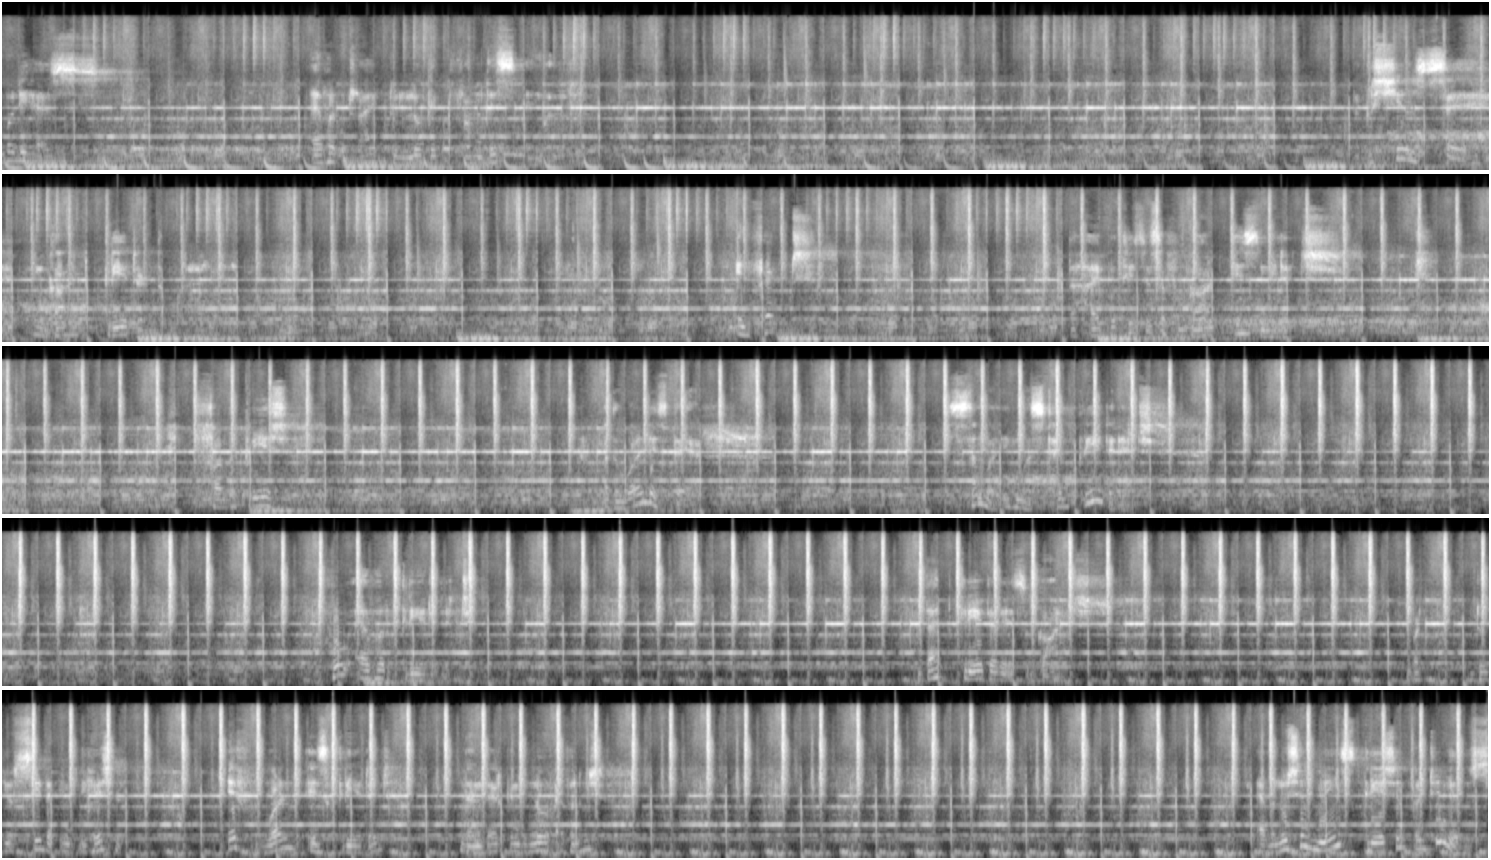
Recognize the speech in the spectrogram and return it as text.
nobody has ever tried to look at from this angle. The Christians say God created the of God is needed. For the creation, but the world is there. Somebody must have created it. whoever created it. That creator is God. But do you see the implication? If world is created, then there can be no evolution. Evolution means creation continues.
